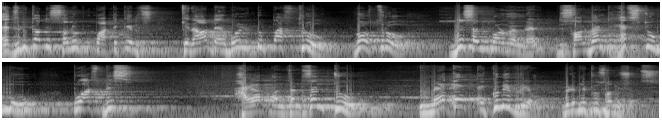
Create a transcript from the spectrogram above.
as because the solute particles cannot able to pass through, go through this semi-permeable membrane, the solvent has to move towards this higher concentration to make an equilibrium between the two solutions.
